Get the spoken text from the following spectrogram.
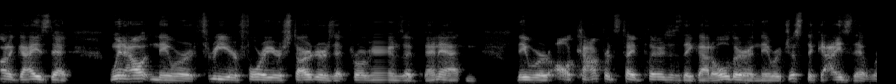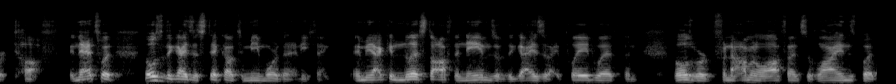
a lot of guys that went out and they were three or four year starters at programs I've been at, and they were all conference type players as they got older, and they were just the guys that were tough. And that's what those are the guys that stick out to me more than anything. I mean, I can list off the names of the guys that I played with, and those were phenomenal offensive lines, but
